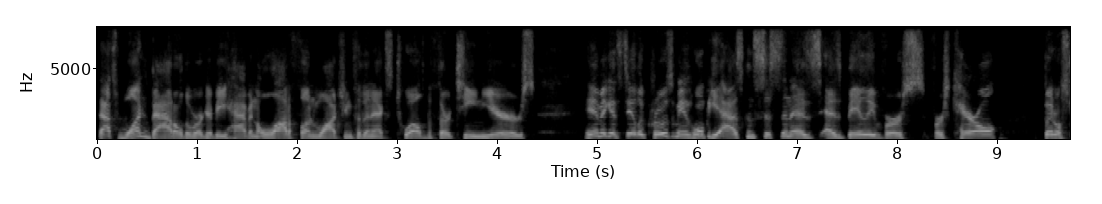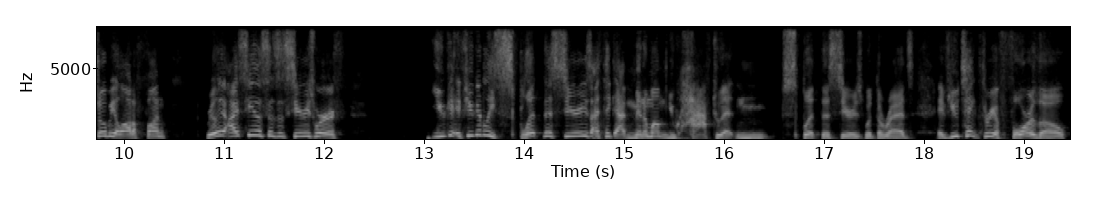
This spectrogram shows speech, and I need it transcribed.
That's one battle that we're going to be having a lot of fun watching for the next 12 to 13 years. Him against De La Cruz, I mean, it won't be as consistent as as Bailey versus, versus Carroll, but it'll still be a lot of fun. Really, I see this as a series where if you if you could at least split this series, I think at minimum you have to at, split this series with the Reds. If you take three or four, though,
